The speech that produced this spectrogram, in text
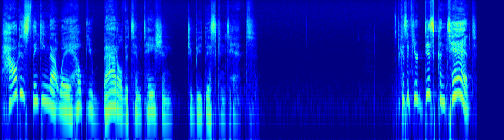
How does thinking that way help you battle the temptation to be discontent? It's because if you're discontent,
